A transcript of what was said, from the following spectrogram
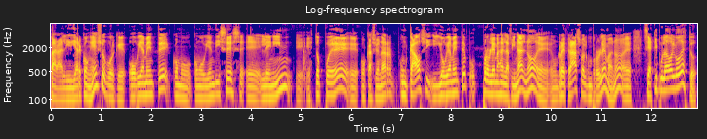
para lidiar con eso? Porque obviamente, como, como bien dices, eh, Lenín, eh, esto puede eh, ocasionar un caos y, y obviamente problemas en la final, ¿no? Eh, un retraso, algún problema, ¿no? ¿Se ha estipulado algo de esto?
